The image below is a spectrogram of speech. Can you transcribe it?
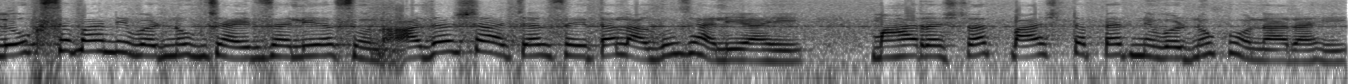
लोकसभा निवडणूक जाहीर झाली असून आदर्श आचारसंहिता लागू झाली आहे. महाराष्ट्रात पाच टप्प्यात निवडणूक होणार आहे.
